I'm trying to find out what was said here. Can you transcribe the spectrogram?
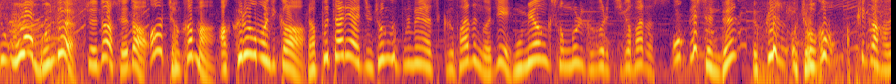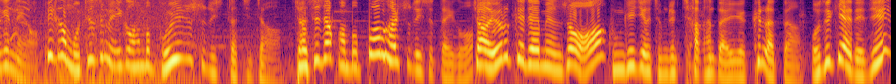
저, 우와 뭔데? 세다 세다 어 잠깐만 아 그러고 보니까 라프타리아 지금 종교 불명이라서 그거 받은 거지 무명 선물 그거를 지가 받았어 어? 꽤 센데? 야, 꽤, 어, 저거 아, 필각 하겠네요 필각 못했으면 이거 한번 보여줄 수도 있었다 진짜 자세 잡고 한번 뻥 할 수도 있었다 이거 자 이렇게 되면서 군계지가 점점 차간다 이게 큰일 났다 어떻게 해야 되지?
